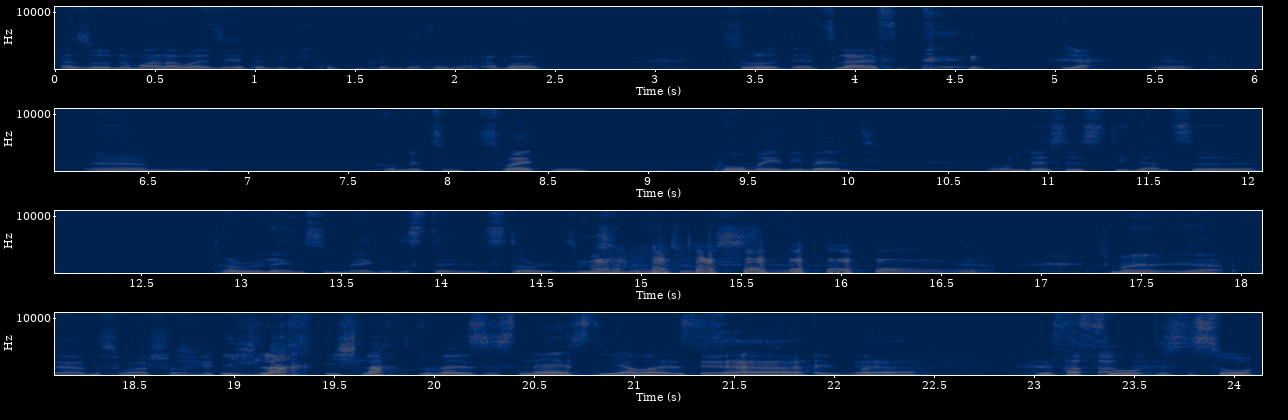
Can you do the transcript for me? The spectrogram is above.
Also, normalerweise hätte er wirklich gucken können, dass er da. Aber so, that's life. Ja. Ja. Ähm, kommen wir zum zweiten Co-Main-Event. Und das ist die ganze Tory Lanez und Megan Thee Stallion Story. Das müssen wir natürlich. ne? ja. Ich meine, ja, ja, das war schon. Ich lach, ich lach drüber. Es ist nasty, aber es ist Ja, einfach. ja, Das ist so, das ist so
